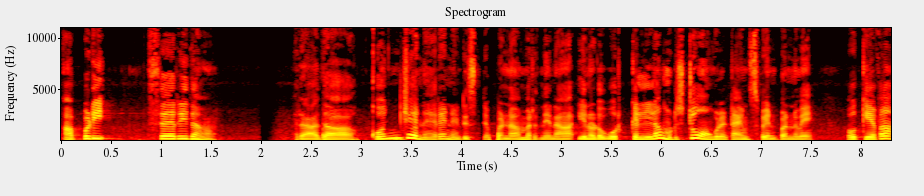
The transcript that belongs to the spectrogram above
அப்படி. சரிதான். ராதா கொஞ்ச நேரம் என்னை டிஸ்டர்ப் பண்ணாமல் இருந்தேனா என்னோட ஒர்க் எல்லாம் முடிச்சுட்டு உன் கூட டைம் ஸ்பெண்ட் பண்ணுவேன் ஓகேவா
